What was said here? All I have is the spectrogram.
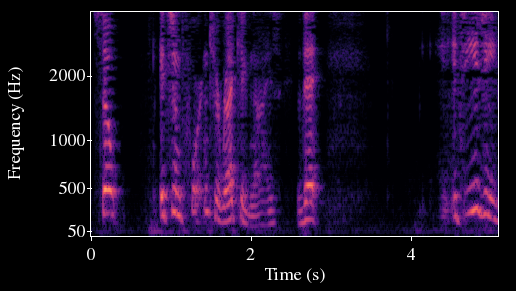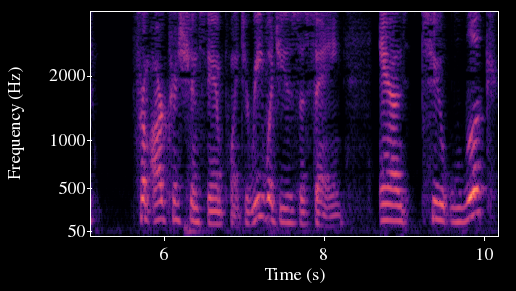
So it's important to recognize that it's easy from our Christian standpoint to read what Jesus is saying and to look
